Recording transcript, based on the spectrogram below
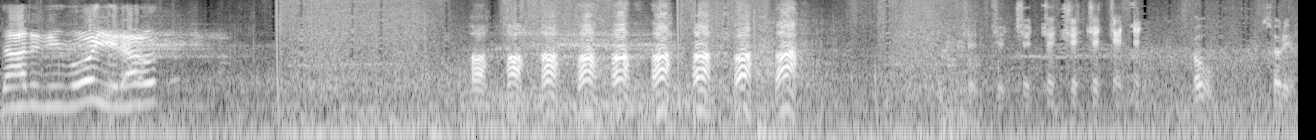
Not anymore, you don't. Ha ha ha ha ha ha ha ha! Ch ch ch ch ch ch ch. Oh, sodium.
